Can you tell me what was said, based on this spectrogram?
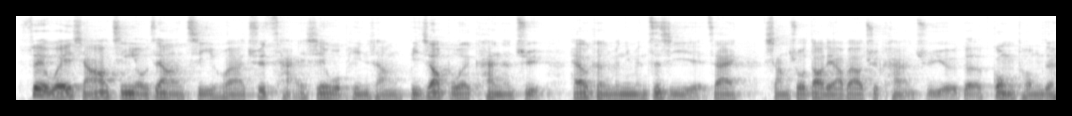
所以我也想要经由这样的机会啊，去踩一些我平常比较不会看的剧，还有可能你们自己也在想说，到底要不要去看的剧，有一个共同的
